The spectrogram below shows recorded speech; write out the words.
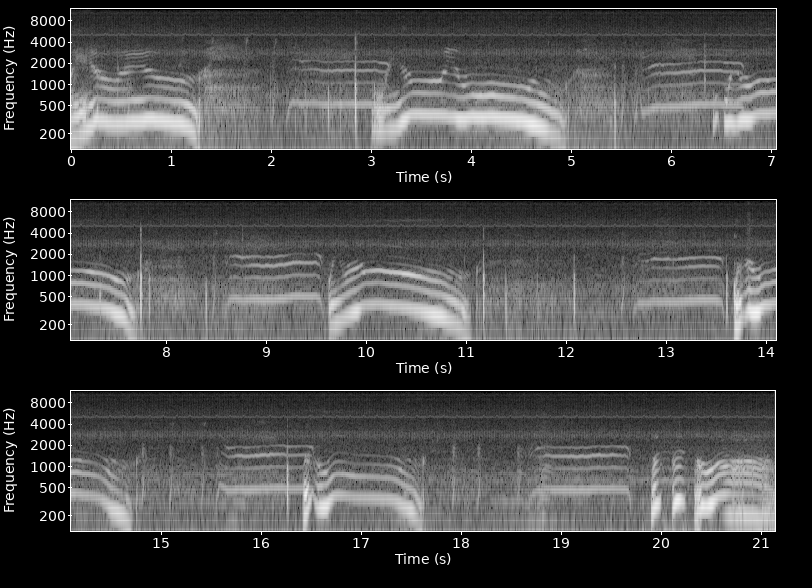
Ôi ôi ôi. Ôi ôi ôi. Ôi ôi. Ôi ôi. Ôi ôi. Ôi ôi. Ôi ôi ôi.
